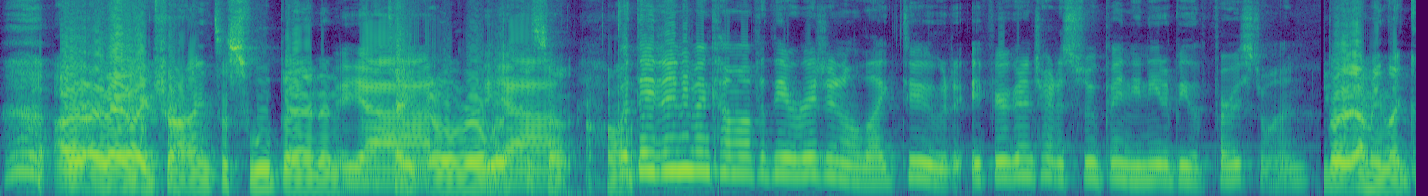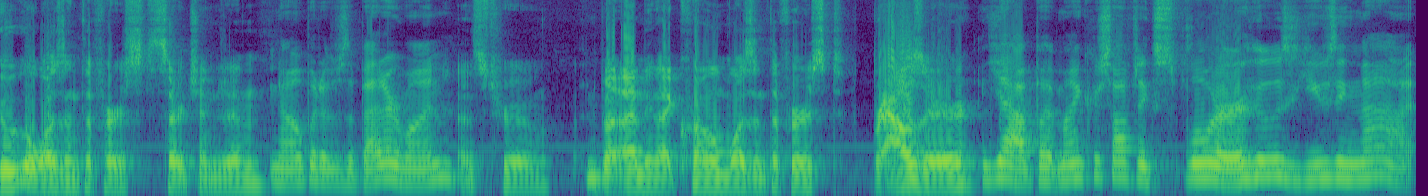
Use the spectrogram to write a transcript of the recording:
Are, are they like trying to swoop in and yeah. take over with yeah. the huh. But they didn't even come up with the original. Like, dude, if you're gonna try to swoop in, you need to be the first one. But I mean, like Google wasn't the first search engine. No, but it was the better one. That's true. But I mean, like Chrome wasn't the first browser. Yeah, but Microsoft Explorer, who's using that?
